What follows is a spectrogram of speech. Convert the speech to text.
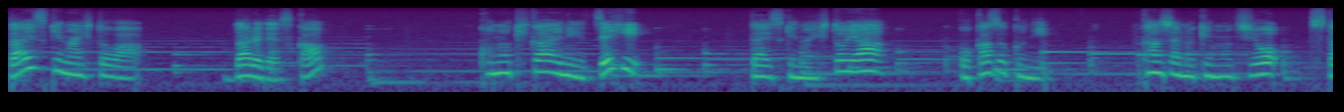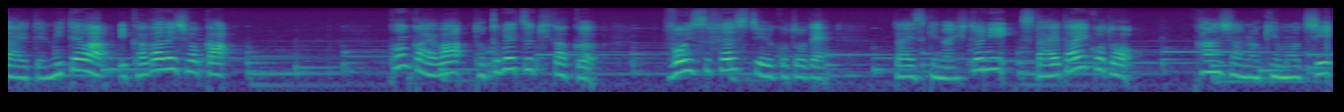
大好きな人は誰ですか？この機会にぜひ大好きな人やご家族に感謝の気持ちを伝えてみてはいかがでしょうか。今回は特別企画 Voice Fest ということで大好きな人に伝えたいこと感謝の気持ち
